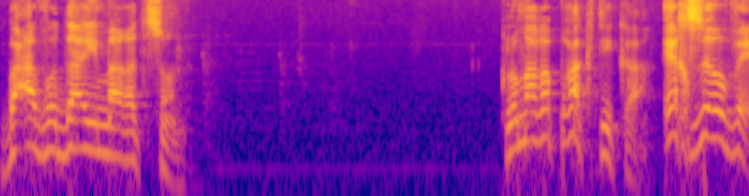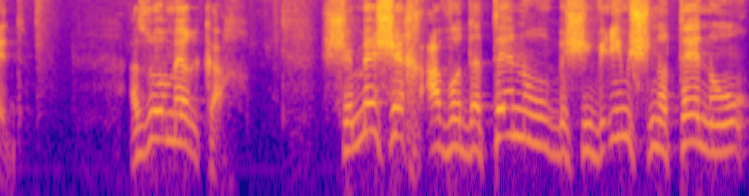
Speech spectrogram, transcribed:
בעבודה עם הרצון. כלומר, הפרקטיקה, איך זה עובד? אז הוא אומר כך, שמשך עבודתנו ב-70 שנותינו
